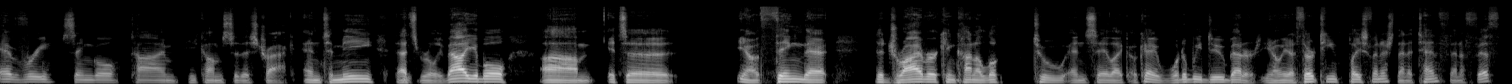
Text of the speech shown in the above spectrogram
every single time he comes to this track. And to me, that's really valuable. Um, it's a you know thing that the driver can kind of look to and say, like, okay, what did we do better? You know, we had a 13th place finish, then a 10th, then a fifth.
